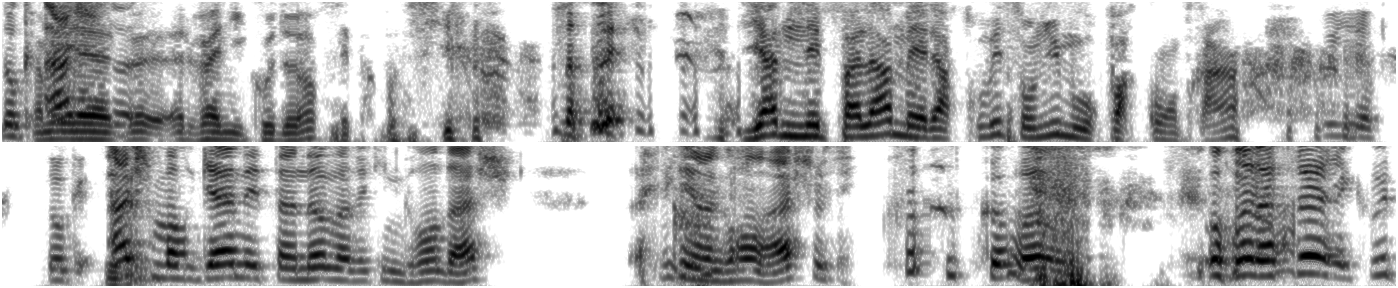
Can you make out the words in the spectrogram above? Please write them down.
Donc Non, mais H, elle, elle va à Nico d'or, c'est pas possible. non, mais- Yann n'est pas là, mais elle a retrouvé son humour, par contre, hein. oui, donc- H Morgan est un homme avec une grande hache et un grand H aussi. Comment on... on va la faire, écoute.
